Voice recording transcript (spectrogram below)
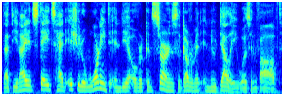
that the United States had issued a warning to India over concerns the government in New Delhi was involved.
